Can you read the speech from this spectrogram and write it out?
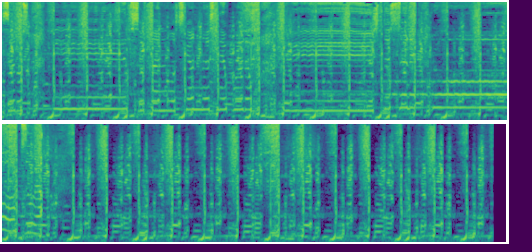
Serus Fierce Fenosiones ne puedo Este cerebro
